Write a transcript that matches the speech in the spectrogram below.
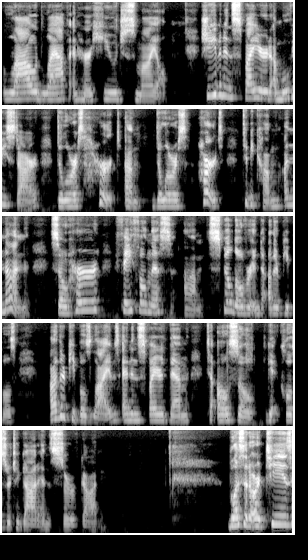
loud laugh and her huge smile. She even inspired a movie star, Dolores Hurt, um, Dolores Hart, to become a nun. So her faithfulness um, spilled over into other people's other people's lives and inspired them to also get closer to God and serve God. Blessed Ortiz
